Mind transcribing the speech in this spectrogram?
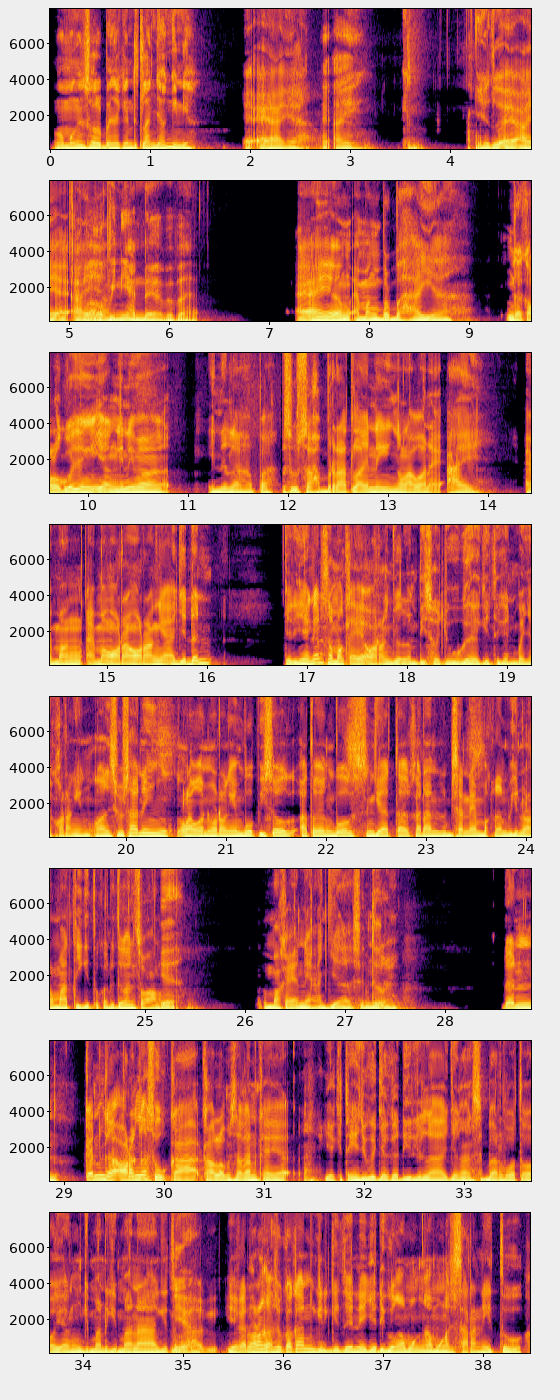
Ngomongin soal banyak yang ditelanjangin ya. Eh, AI ya AI. Itu AI AI yang, opini anda bapak? AI yang emang berbahaya Enggak kalau gue yang yang ini mah inilah apa susah berat lah ini ngelawan AI emang emang orang-orangnya aja. Dan jadinya kan sama kayak orang jualan pisau juga gitu kan. Banyak orang yang oh susah nih ngelawan orang yang bawa pisau atau yang bawa senjata karena bisa nembak dan bikin orang mati gitu kan. Itu kan soal Iya. pemakaiannya aja sebenarnya. Dan kan nggak orang nggak suka kalau misalkan kayak ya kitanya juga jaga diri lah. Jangan sebar foto yang gimana gimana gitu Iya. Ah, ya kan orang nggak suka kan gitu gituin ya. Jadi gue nggak mau nggak mau ngasih saran itu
